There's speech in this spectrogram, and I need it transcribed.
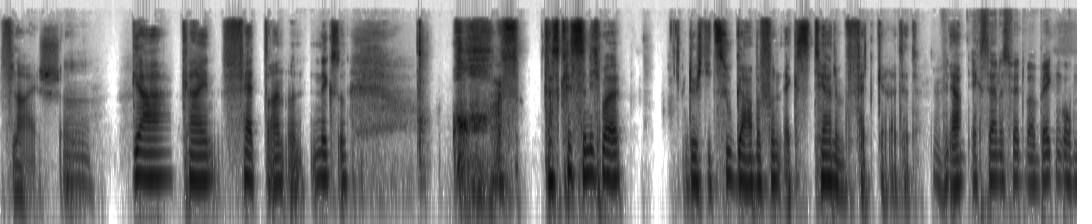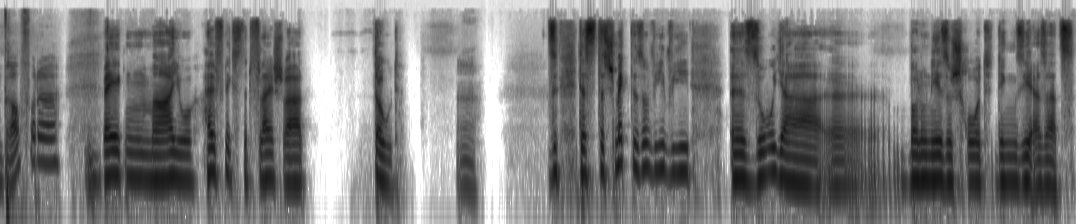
Fleisch. Also Ah. gar kein Fett dran und nix und oh, das, das kriegst du nicht mal durch die Zugabe von externem Fett gerettet. Ja. Externes Fett war Bacon obendrauf oder? Bacon, Mayo, halb nix, das Fleisch war tot. Ah. Das, das schmeckte so wie, wie äh, Soja äh, Bolognese Schrot Dingsi Ersatz.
